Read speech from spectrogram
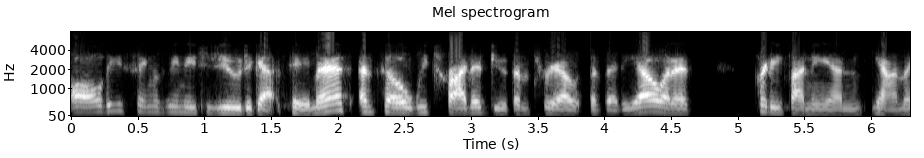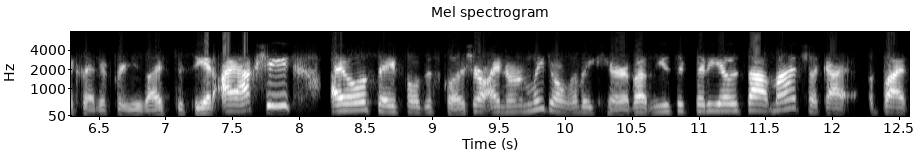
all these things we need to do to get famous. And so we try to do them throughout the video and it's pretty funny and yeah, I'm excited for you guys to see it. I actually I will say full disclosure, I normally don't really care about music videos that much. Like I but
